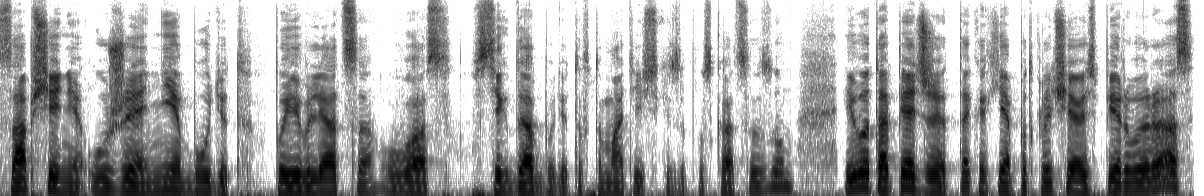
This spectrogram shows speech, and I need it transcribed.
сообщение уже не будет появляться у вас, всегда будет автоматически запускаться Zoom. И вот опять же, так как я подключаюсь первый раз,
